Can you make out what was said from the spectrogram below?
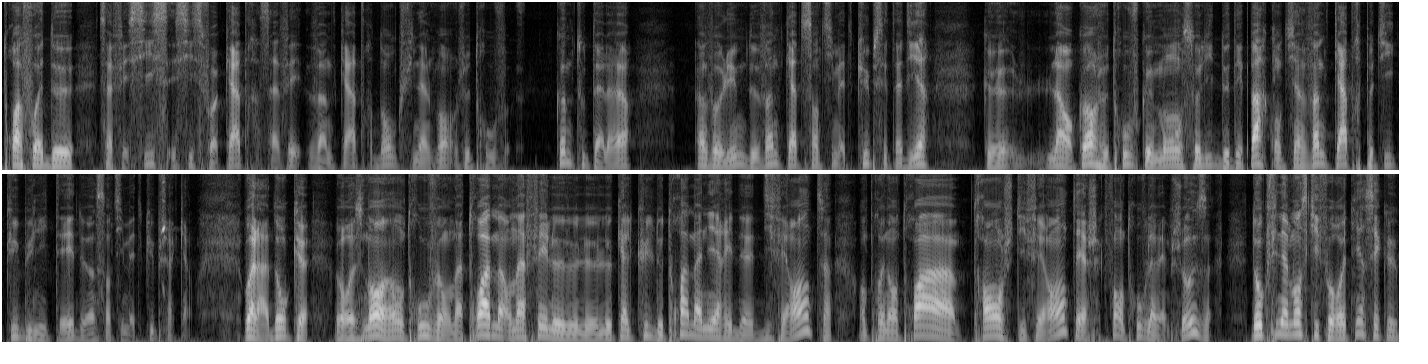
3 fois 2, ça fait 6, et 6 fois 4, ça fait 24. Donc finalement, je trouve, comme tout à l'heure, un volume de 24 cm3, c'est-à-dire que là encore, je trouve que mon solide de départ contient 24 petits cubes unités de 1 cm3 chacun. Voilà, donc heureusement, hein, on trouve, on a, fait le, calcul de trois manières différentes, en prenant trois tranches différentes, et à chaque fois on trouve la même chose. Donc finalement, ce qu'il faut retenir, c'est que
